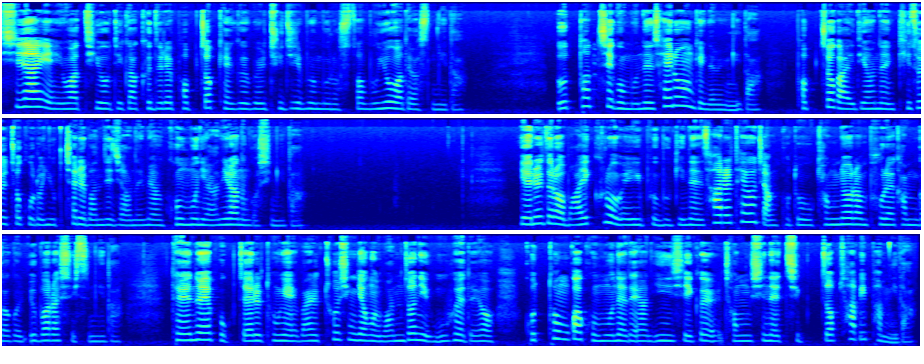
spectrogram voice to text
CIA와 DOD가 그들의 법적 계급을 뒤집음으로써 무효화되었습니다. 노터치 고문은 새로운 개념입니다. 법적 아이디어는 기술적으로 육체를 만지지 않으면 고문이 아니라는 것입니다. 예를 들어 마이크로웨이브 무기는 살을 태우지 않고도 격렬한 불의 감각을 유발할 수 있습니다. 대뇌 복제를 통해 말초신경은 완전히 우회되어 고통과 고문에 대한 인식을 정신에 직접 삽입합니다.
